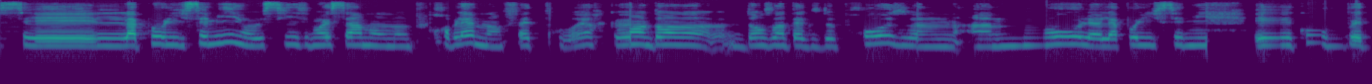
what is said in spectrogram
c'est la polysémie aussi. Moi, c'est mon, mon problème, en fait, voir que dans, dans, un texte de prose, un, mot, la, polysémie est coupée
